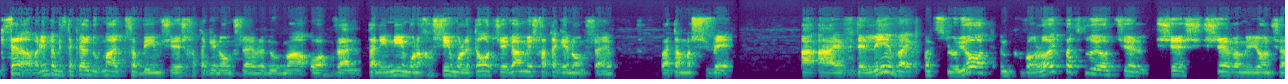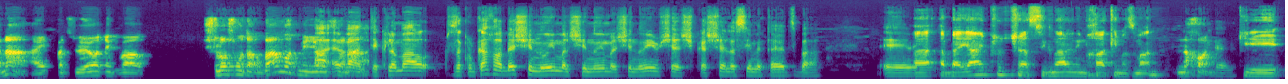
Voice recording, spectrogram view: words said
בסדר, אבל אם אתה מסתכל לדוגמה על צבים, שיש לך את הגנום שלהם לדוגמה, או, ועל תנינים או נחשים או לטאות, שגם יש לך את הגנום שלהם, ואתה משווה, ההבדלים וההתפצלויות הם כבר לא התפצלויות של 6-7 מיליון שנה, ההתפצלויות הן כבר 300-400 מיליון אה, שנה. הבנתי. כלומר, זה כל כך הרבה שינויים על שינויים על שינויים, שקשה לשים את האצבע. אה, הבעיה היא פשוט שהסיגנל נמחק עם הזמן. נכון. כן. כי,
